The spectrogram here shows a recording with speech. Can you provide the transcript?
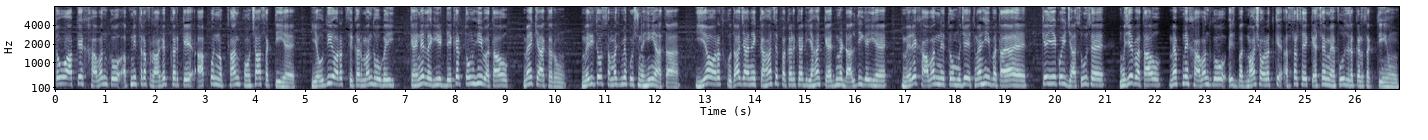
तो वो आपके खावन को अपनी तरफ़ रागब करके आपको नुकसान पहुँचा सकती है। यहूदी औरत फिक्रमंद हो गई, कहने लगी, देकर तुम ही बताओ, मैं क्या करूँ? मेरी तो समझ में कुछ नहीं आता। यह औरत खुदा जाने कहाँ से पकड़कर यहाँ कैद में डाल दी गई है? मेरे खावन ने तो मुझे इतना ही बताया है कि ये कोई जासूस है। मुझे बताओ, मैं अपने खावंद को इस बदमाश औरत के असर से कैसे महफूज कर सकती हूँ?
